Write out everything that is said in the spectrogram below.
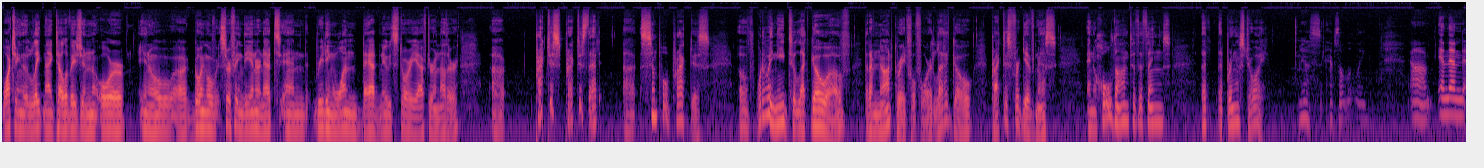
watching the late night television or you know uh, going over surfing the internet and reading one bad news story after another. Uh, practice practice that uh, simple practice of what do I need to let go of that I'm not grateful for? Let it go, practice forgiveness, and hold on to the things that, that bring us joy. Yes, absolutely. Um, and then,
